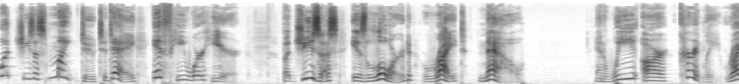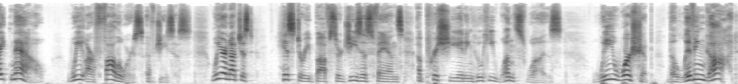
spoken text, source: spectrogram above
what Jesus might do today if he were here. But Jesus is Lord right now. And we are currently, right now, we are followers of Jesus. We are not just history buffs or Jesus fans appreciating who he once was. We worship the living God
